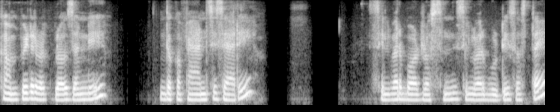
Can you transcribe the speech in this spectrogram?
కంప్యూటర్ వర్క్ బ్లౌజ్ అండి. ఇది ఒక ఫ్యాన్సీ శారీ. సిల్వర్ బార్డర్ వస్తుంది సిల్వర్ బూటీస్ వస్తాయి.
